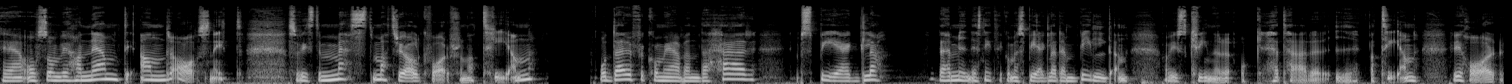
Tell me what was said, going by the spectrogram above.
Eh, och som vi har nämnt i andra avsnitt så finns det mest material kvar från Aten. Och därför kommer även det här spegla det här minisnittet kommer spegla den bilden av just kvinnor och hetärer i Aten. Vi har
